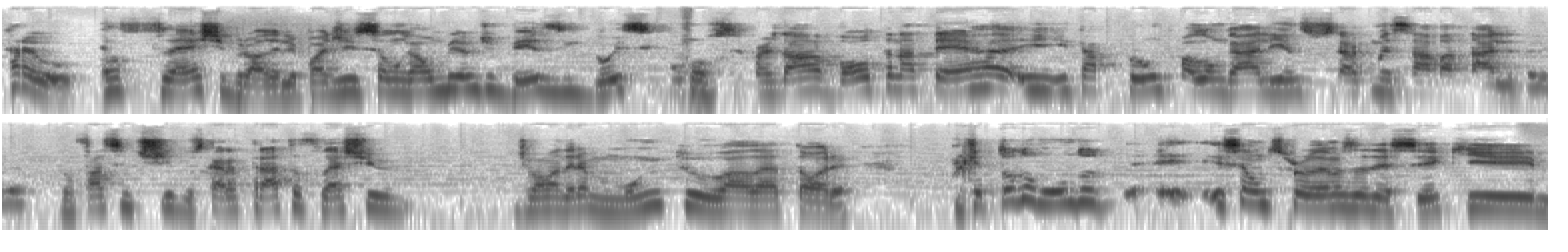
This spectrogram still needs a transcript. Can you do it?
Cara, é o Flash, brother, ele pode se alongar um milhão de vezes em dois segundos. Ele pode dar uma volta na Terra e, e tá pronto pra alongar ali antes dos caras começar a batalha, tá ligado? Não faz sentido, os caras tratam o Flash de uma maneira muito aleatória. Porque todo mundo. Esse é um dos problemas da DC que.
